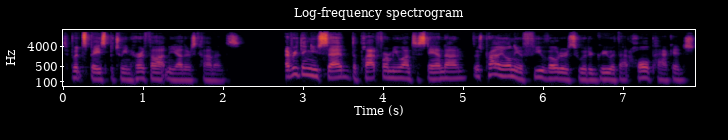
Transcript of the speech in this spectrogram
to put space between her thought and the other's comments. Everything you said, the platform you want to stand on, there's probably only a few voters who would agree with that whole package,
